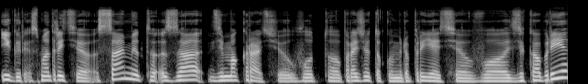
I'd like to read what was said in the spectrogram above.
Игорь, смотрите, саммит за демократию. Вот э, пройдет такое мероприятие в декабре.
